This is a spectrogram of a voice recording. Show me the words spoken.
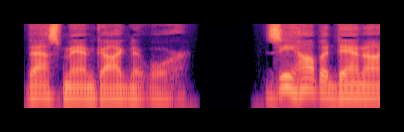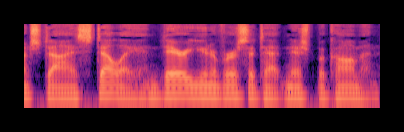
das man geeignet war. Sie habe dann auch die Stelle in der Universität nicht bekommen.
